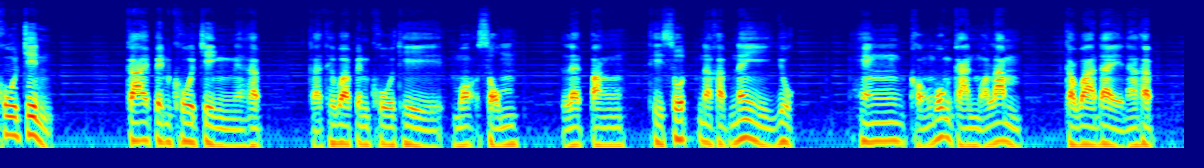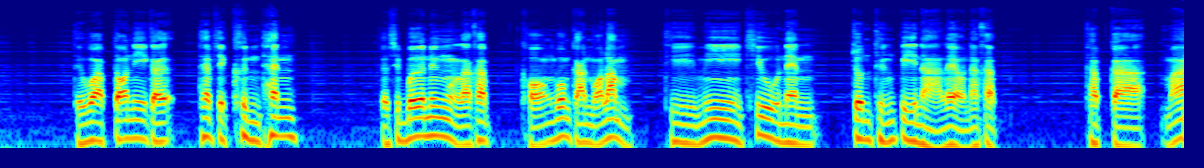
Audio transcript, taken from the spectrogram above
คู่จิ้น กลายเป็นคู่จริงนะครับก็ถือว่าเป็นคู่ที่เหมาะสมและปังที่สุดนะครับ ในยุคแห่งของวงการหมอลำก็ว่าได้นะครับ ถือว่าตอนนี้ก็แทบจะขึ้นแท่นกับซิเบอร์หนึ่งแล้วครับของวงการหมอลำที่มีคิวแน่นจนถึงปีหนาแล้วนะครับ ครับกะมา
